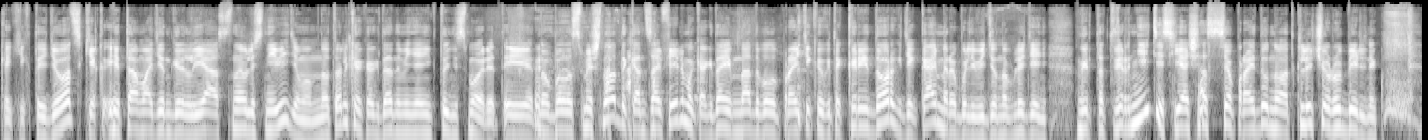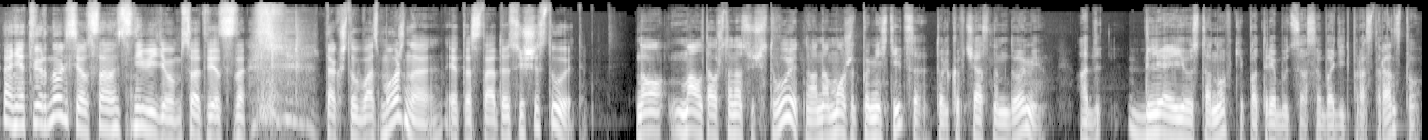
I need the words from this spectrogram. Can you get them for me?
каких-то идиотских, и там один говорил, я становлюсь невидимым, но только когда на меня никто не смотрит. И, ну, было смешно до конца фильма, когда им надо было пройти какой-то коридор, где камеры были видеонаблюдения. Он говорит, отвернитесь, я сейчас все пройду, но отключу рубильник. Они отвернулись, и он становится невидимым, соответственно. Так что, возможно, эта статуя существует. Но мало того, что она существует, но она может поместиться только в частном доме, а для ее установки потребуется освободить пространство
